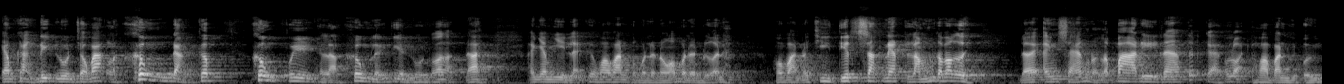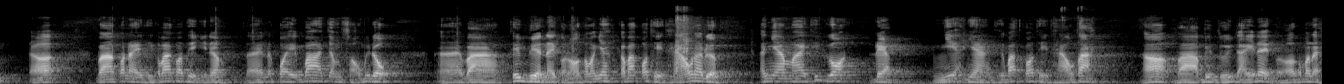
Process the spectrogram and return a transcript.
em khẳng định luôn cho bác là không đẳng cấp không phê thì là không lấy tiền luôn các bác ạ. Đây anh em nhìn lại cái hoa văn của một lần nó một lần nữa này. Hoa văn nó chi tiết sắc nét lắm các bác ơi. Đấy ánh sáng của nó là 3D ra tất cả các loại hoa văn hiệu ứng. Đó. Và con này thì các bác có thể nhìn không? Đấy nó quay 360 độ. À, và cái viền này của nó các bác nhé các bác có thể tháo ra được. Anh em ai thích gọn đẹp nhẹ nhàng thì các bác có thể tháo ra. Đó và bên dưới đáy này của nó các bác này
